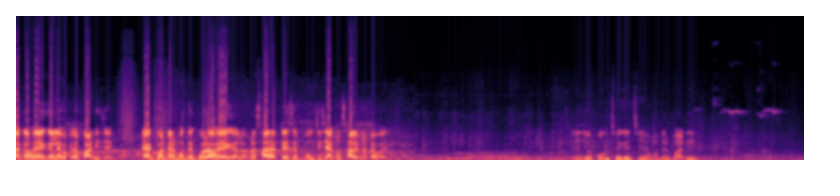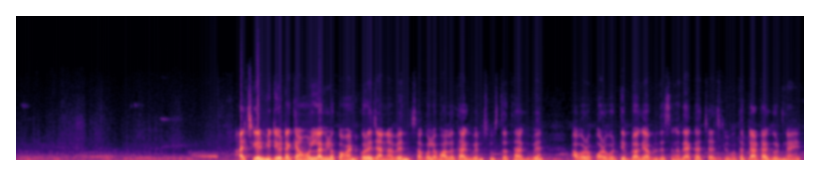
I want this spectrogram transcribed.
দেখা হয়ে গেলে এবার বাড়ি যাই। এক ঘণ্টার মধ্যে ঘোরা হয়ে গেল। আমরা সাড়ে আটটা এসে পৌঁছেছি এখন সাড়ে নটা বাজে। এই যে পৌঁছে গেছি আমাদের বাড়ি। আজকের ভিডিওটা কেমন লাগল কমেন্ট করে জানাবেন। সকলে ভালো থাকবেন সুস্থ থাকবেন। আবারও পরবর্তী ব্লগে আপনাদের সঙ্গে দেখা হচ্ছে। আজকের মতো টাটা গুড নাইট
